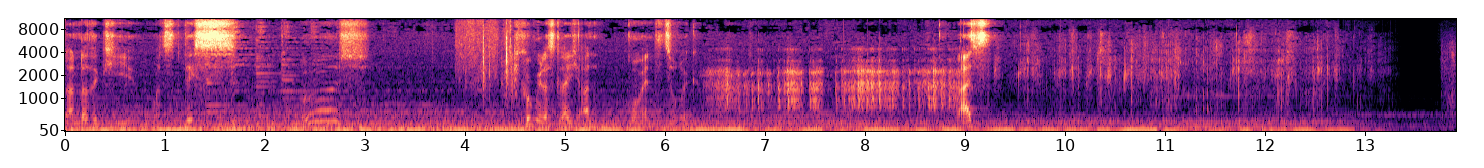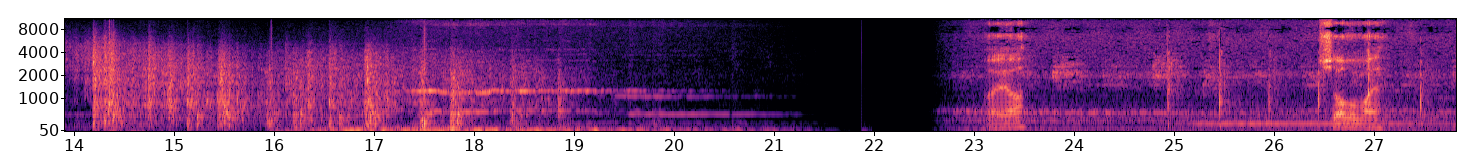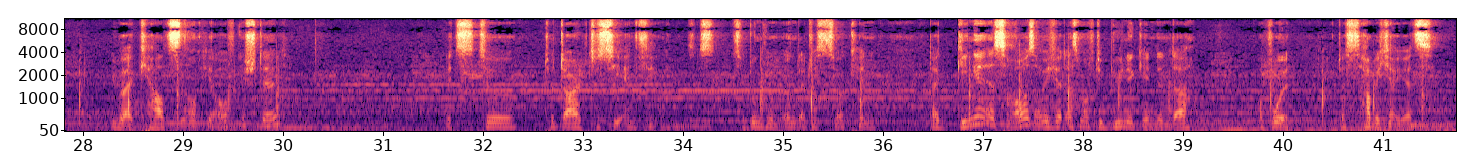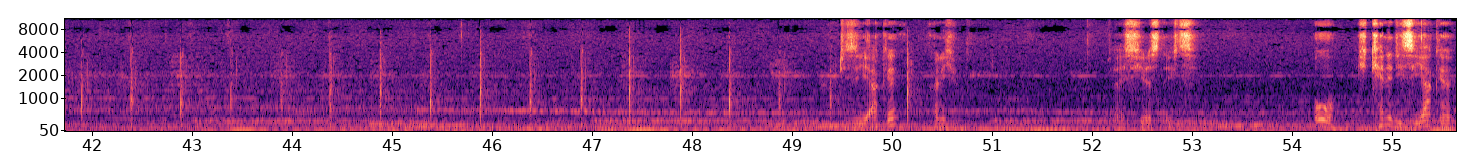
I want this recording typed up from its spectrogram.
Note under the key. What's this? Was? Ich gucke mir das gleich an. Moment, zurück. Was? Kerzen auch hier aufgestellt. It's too, too dark to see anything. Es ist zu dunkel, um irgendetwas zu erkennen. Da ginge es raus, aber ich werde erstmal auf die Bühne gehen, denn da... Obwohl, das habe ich ja jetzt. Diese Jacke kann ich... Da ist hier ist nichts. Oh, ich kenne diese Jacke.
